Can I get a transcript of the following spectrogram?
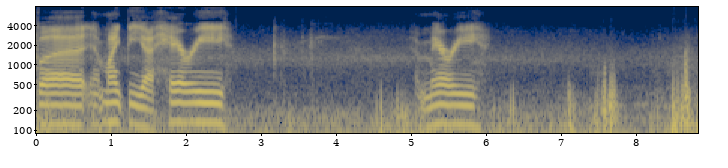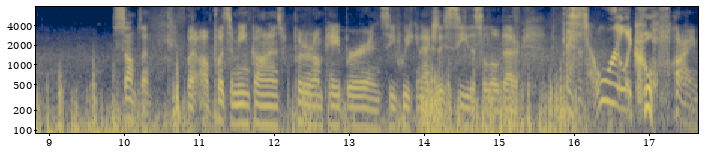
but it might be a Harry, a Mary, something. But I'll put some ink on it, put it on paper, and see if we can actually see this a little better. This is a really cool find.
